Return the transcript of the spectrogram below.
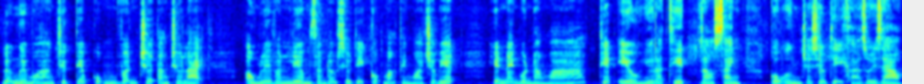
lượng người mua hàng trực tiếp cũng vẫn chưa tăng trở lại. Ông Lê Văn Liêm, giám đốc siêu thị Cốc Mắc Thanh Hóa cho biết, hiện nay nguồn hàng hóa thiết yếu như là thịt, rau xanh cung ứng cho siêu thị khá dồi dào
